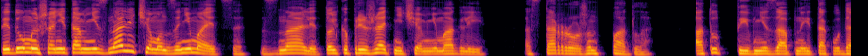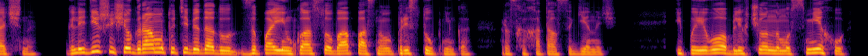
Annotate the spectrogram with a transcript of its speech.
Ты думаешь, они там не знали, чем он занимается? Знали, только прижать ничем не могли. Осторожен, падла. А тут ты внезапно и так удачно. Глядишь, еще грамоту тебе дадут за поимку особо опасного преступника», – расхохотался Геныч. И по его облегченному смеху,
